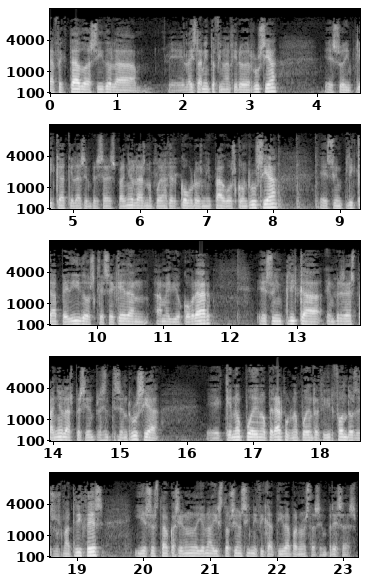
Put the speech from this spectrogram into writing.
ha afectado ha sido el aislamiento financiero de Rusia. Eso implica que las empresas españolas no pueden hacer cobros ni pagos con Rusia. Eso implica pedidos que se quedan a medio cobrar. Eso implica empresas españolas presentes en Rusia que no pueden operar porque no pueden recibir fondos de sus matrices y eso está ocasionando ya una distorsión significativa para nuestras empresas.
